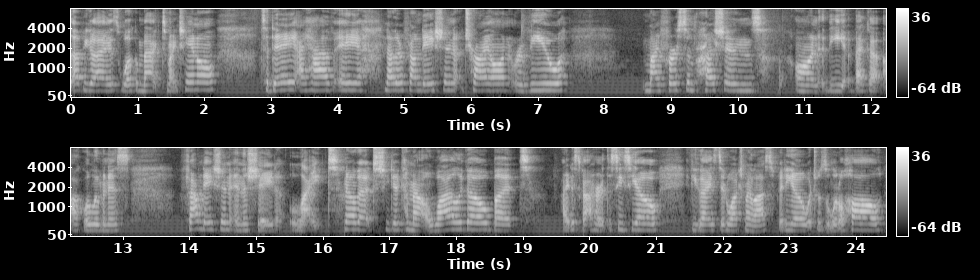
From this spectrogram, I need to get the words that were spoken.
What's up you guys? Welcome back to my channel. Today I have a, another foundation try on review. My first impressions on the Becca Aqualuminous foundation in the shade Light. I know that she did come out a while ago but I just got her at the CCO. If you guys did watch my last video which was a little haul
